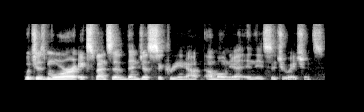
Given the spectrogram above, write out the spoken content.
which is more expensive than just secreting out ammonia in these situations.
